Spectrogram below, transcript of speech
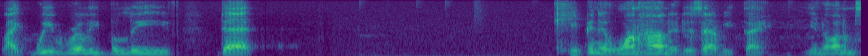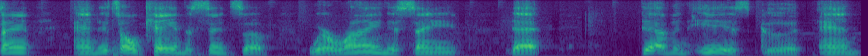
Like we really believe that keeping it 100 is everything. You know what I'm saying? And it's okay in the sense of where Ryan is saying that Devin is good, and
